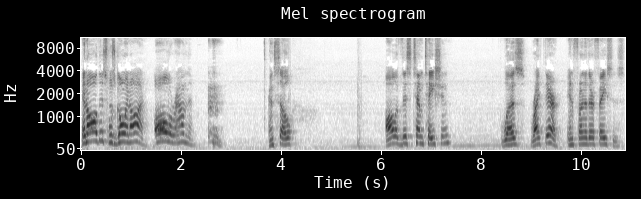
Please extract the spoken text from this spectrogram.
and all this was going on all around them. and so, all of this temptation, was right there in front of their faces.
